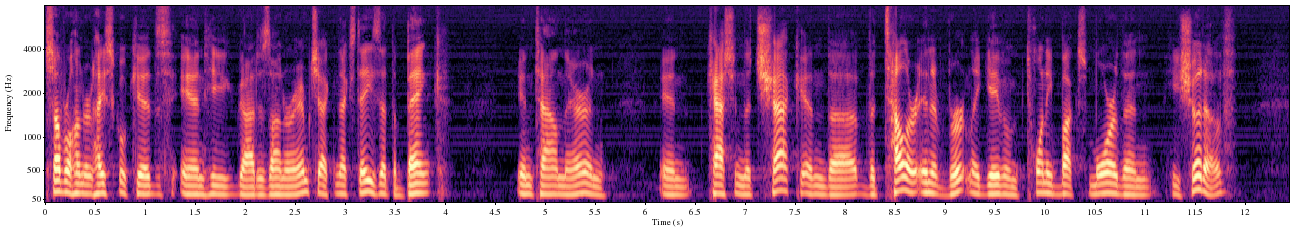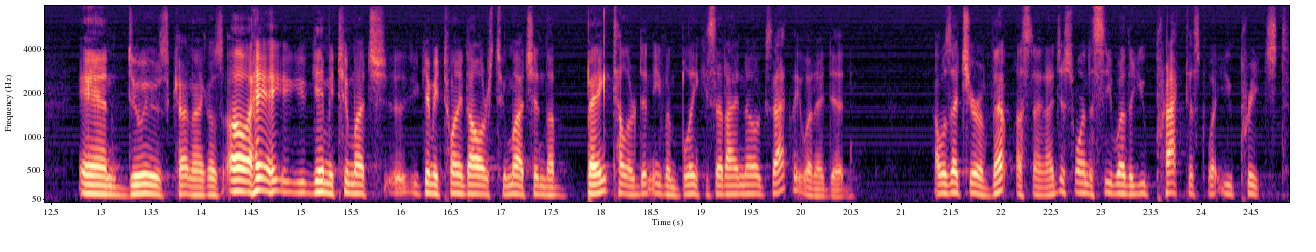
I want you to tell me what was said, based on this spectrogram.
several hundred high school kids, and he got his honorarium check. Next day, he's at the bank in town there and, and cashing the check, and the, the teller inadvertently gave him 20 bucks more than he should have. And Dewey was kind of goes, "Oh, hey, you gave me too much. Uh, you gave me twenty dollars too much." And the bank teller didn't even blink. He said, "I know exactly what I did. I was at your event last night. I just wanted to see whether you practiced what you preached."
